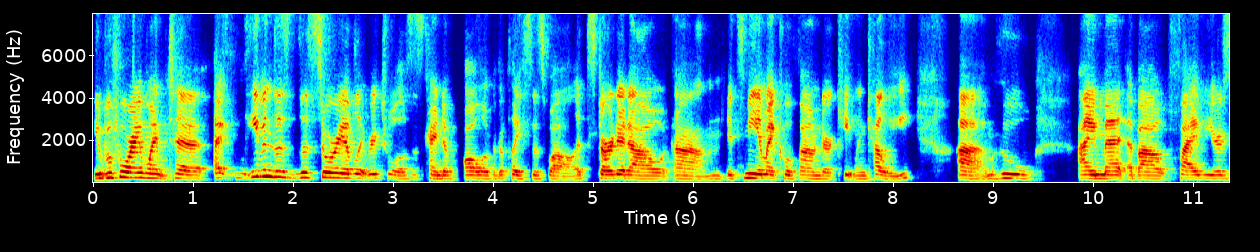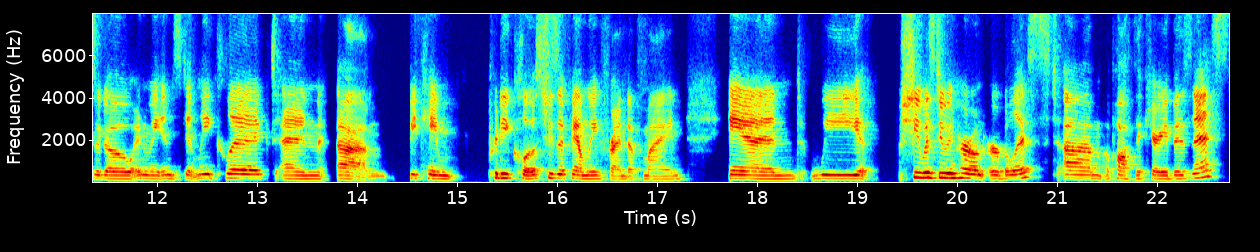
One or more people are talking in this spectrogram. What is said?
you know, before I went to I, even the, the story of lit rituals is kind of all over the place as well. It started out, um, it's me and my co-founder, Caitlin Kelly, um, who I met about five years ago and we instantly clicked and um, became pretty close. She's a family friend of mine. And we, she was doing her own herbalist um, apothecary business.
